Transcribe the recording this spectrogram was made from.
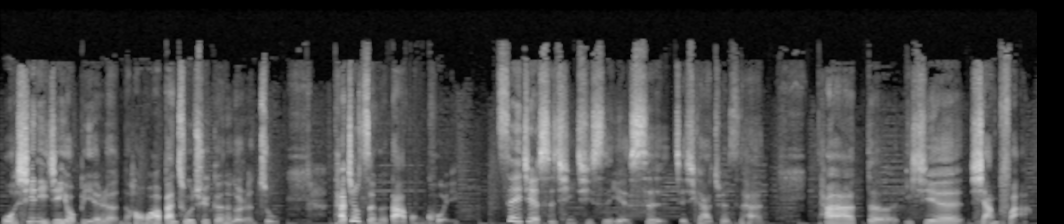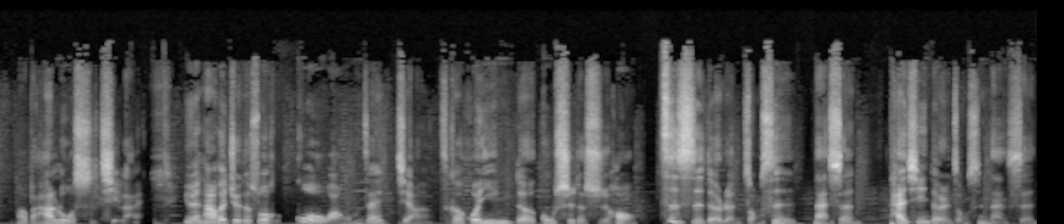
我心里已经有别人然后，我要搬出去跟那个人住。”他就整个大崩溃。这件事情其实也是杰西卡·崔斯坦他的一些想法，然后把它落实起来，因为他会觉得说，过往我们在讲这个婚姻的故事的时候，自私的人总是男生，贪心的人总是男生，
